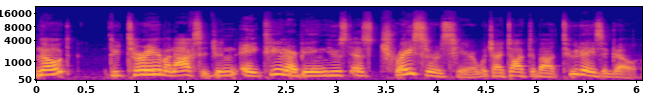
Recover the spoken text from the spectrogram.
Note, deuterium and oxygen 18 are being used as tracers here, which I talked about two days ago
